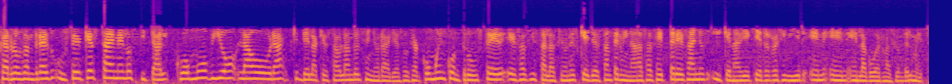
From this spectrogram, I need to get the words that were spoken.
Carlos Andrés, usted que está en el hospital, ¿cómo vio la obra de la que está hablando el señor Arias? O sea, ¿cómo encontró usted esas instalaciones que ya están terminadas hace tres años y que nadie quiere recibir en, en, en la gobernación del Meta?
